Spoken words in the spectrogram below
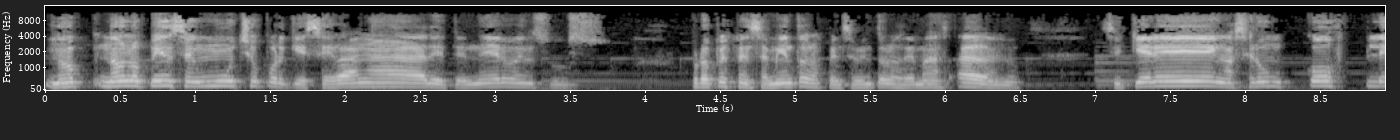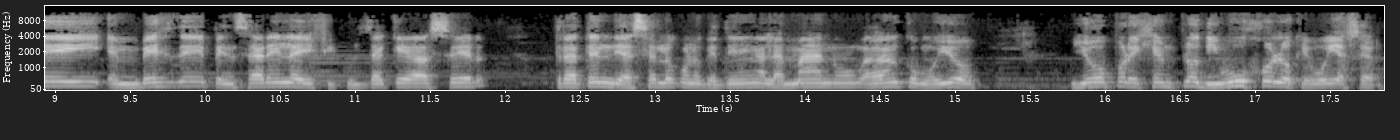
No, no lo piensen mucho porque se van a detener en sus propios pensamientos, los pensamientos de los demás. Háganlo. Si quieren hacer un cosplay, en vez de pensar en la dificultad que va a ser, traten de hacerlo con lo que tienen a la mano, hagan como yo. Yo, por ejemplo, dibujo lo que voy a hacer.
